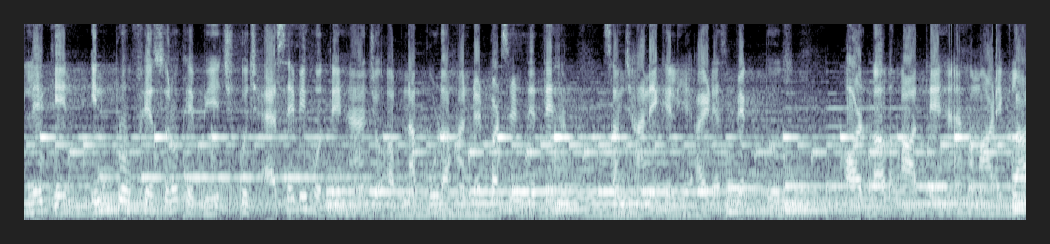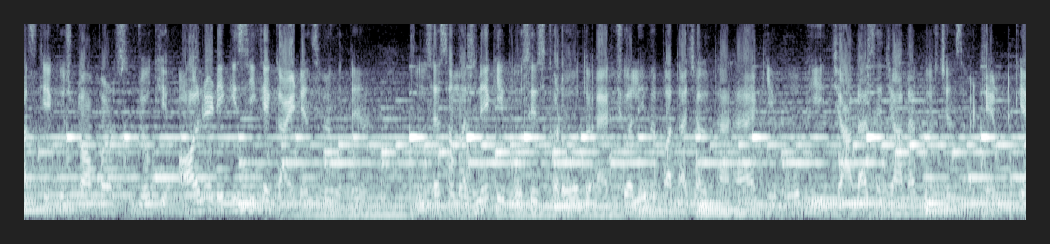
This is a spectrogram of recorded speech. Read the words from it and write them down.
लेकिन इन प्रोफेसरों के बीच कुछ ऐसे भी होते हैं जो अपना पूरा 100 परसेंट देते हैं, समझाने के लिए आई रेस्पेक्ट दोज और अब आते हैं हमारे क्लास के कुछ टॉपर्स जो कि ऑलरेडी किसी के गाइडेंस में होते हैं। उनसे समझने की कोशिश करो तो एक्चुअली में पता चलता है कि वो भी ज़्यादा से ज़्यादा क्वेश्चंस अटेम्प्ट के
